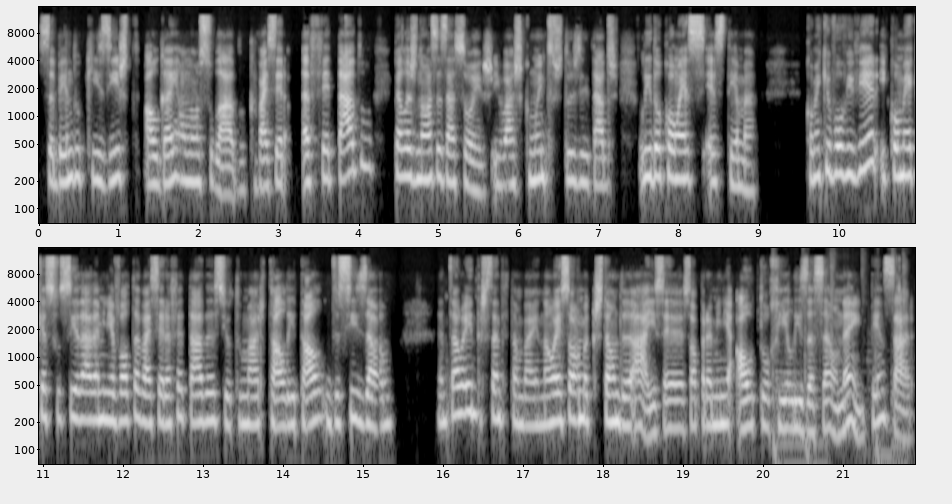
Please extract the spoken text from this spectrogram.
sabendo que existe alguém ao nosso lado que vai ser afetado pelas nossas ações? E eu acho que muitos dos ditados lidam com esse, esse tema. Como é que eu vou viver e como é que a sociedade à minha volta vai ser afetada se eu tomar tal e tal decisão? Então é interessante também, não é só uma questão de, ah, isso é só para a minha autorrealização, nem pensar.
